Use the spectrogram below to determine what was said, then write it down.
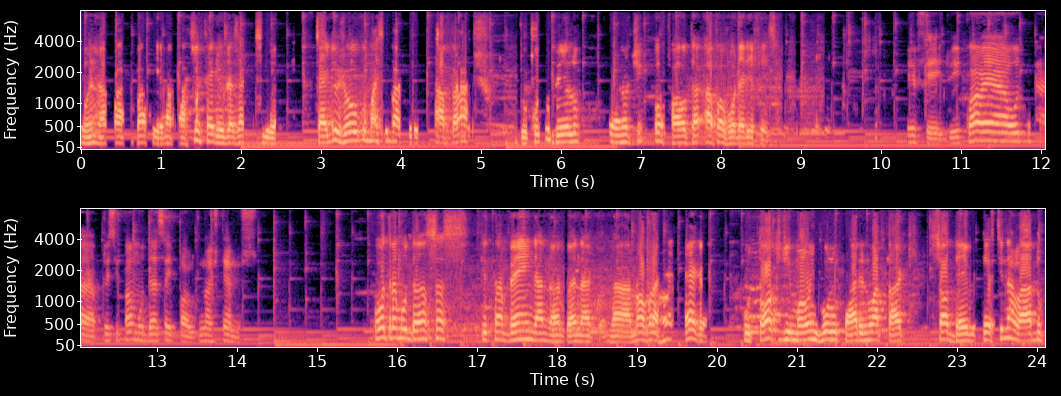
na parte, bater na parte inferior das axilas, segue o jogo, mas se bater abaixo do cotovelo, pênalti ou falta a favor da defesa. Perfeito. E qual é a outra a principal mudança aí, Paulo, que nós temos? Outra mudança que também na, na, na nova regra o toque de mão involuntário no ataque só deve ser assinalado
